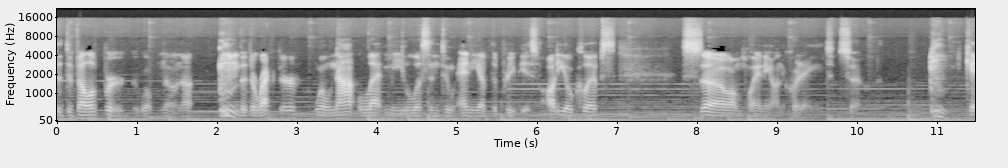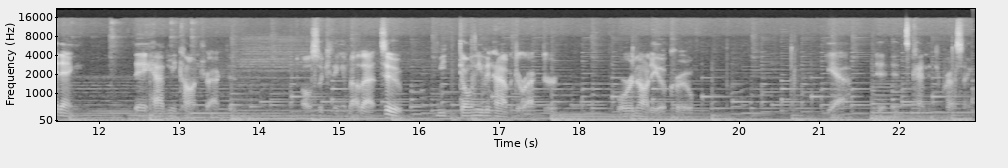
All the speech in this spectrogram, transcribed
The developer, well, no, not the director, will not let me listen to any of the previous audio clips. So I'm planning on quitting t- soon. kidding. They have me contracted. Also kidding about that too. We don't even have a director or an audio crew. Yeah, it, it's kind of depressing.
